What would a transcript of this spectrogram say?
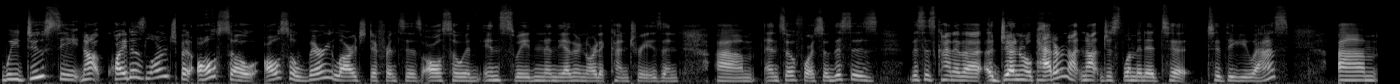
We do see not quite as large, but also also very large differences also in, in Sweden and the other Nordic countries and um, and so forth. So this is this is kind of a, a general pattern, not not just limited to to the U.S. Um,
